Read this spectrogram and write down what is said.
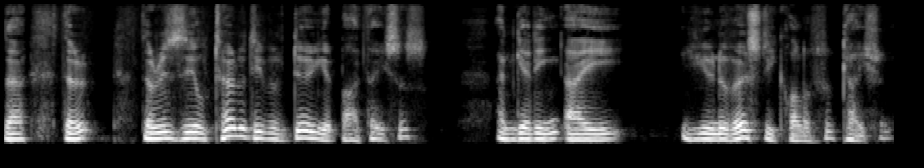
The, the, there is the alternative of doing it by thesis and getting a university qualification.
